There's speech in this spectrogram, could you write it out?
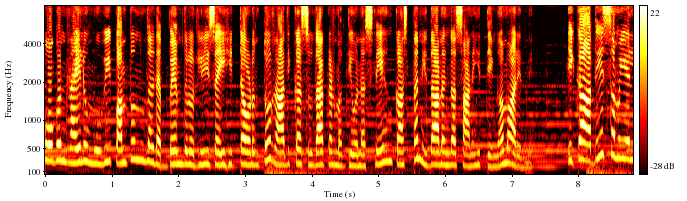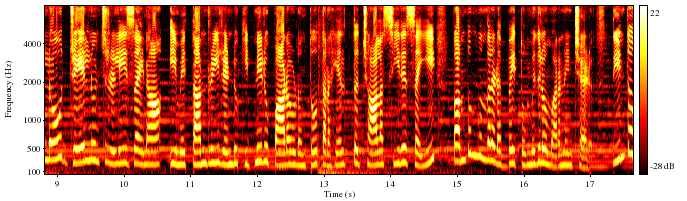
పోగన్ రైలు మూవీ పంతొమ్మిది వందల డెబ్బై ఎనిమిదిలో రిలీజ్ అయి హిట్ అవడంతో రాధిక సుధాకర్ మధ్య ఉన్న స్నేహం కాస్త నిదానంగా సాన్నిహిత్యంగా మారింది. ఇక అదే సమయంలో జైలు నుంచి రిలీజ్ అయిన ఈమె తండ్రి రెండు కిడ్నీలు పాడవడంతో తన హెల్త్ చాలా సీరియస్ అయ్యి పంతొమ్మిది వందల డెబ్బై తొమ్మిదిలో మరణించాడు. దీంతో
